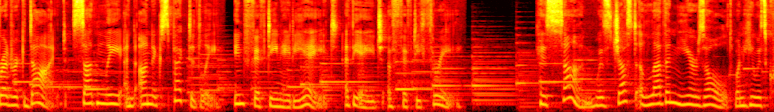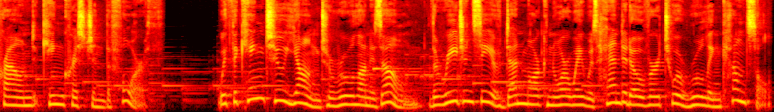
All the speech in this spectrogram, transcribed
Frederick died suddenly and unexpectedly in 1588 at the age of 53. His son was just 11 years old when he was crowned King Christian IV. With the king too young to rule on his own, the regency of Denmark Norway was handed over to a ruling council,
